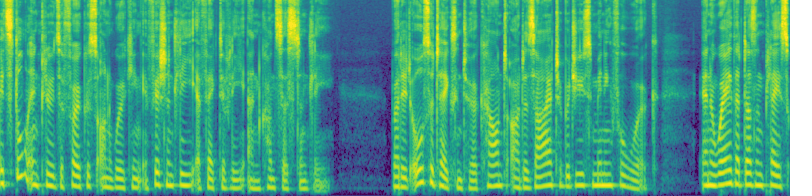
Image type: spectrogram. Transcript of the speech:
It still includes a focus on working efficiently, effectively, and consistently. But it also takes into account our desire to produce meaningful work in a way that doesn't place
